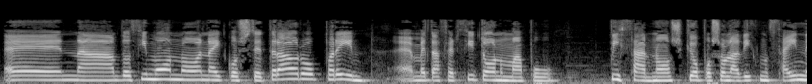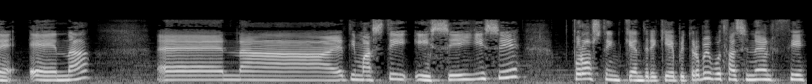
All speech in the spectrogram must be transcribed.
ε, να δοθεί μόνο ένα 24ωρο πριν ε, μεταφερθεί το όνομα που πιθανώς και όπως όλα δείχνουν θα είναι ένα ε, να ετοιμαστεί η εισήγηση προς την Κεντρική Επιτροπή που θα συνέλθει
